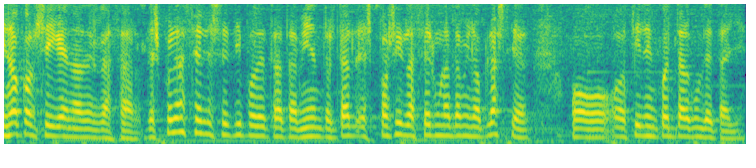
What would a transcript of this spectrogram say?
y no consiguen adelgazar. Después de hacer ese tipo de tratamiento y tal, ¿es posible hacer una abdominoplastia o, o tiene en cuenta algún detalle?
